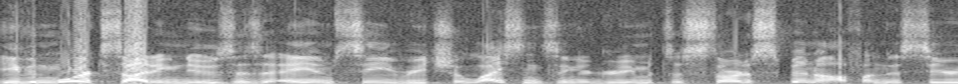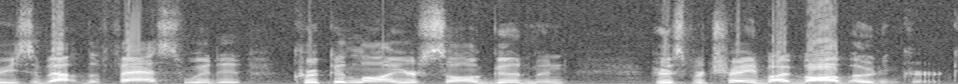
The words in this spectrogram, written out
Even more exciting news is that AMC reached a licensing agreement to start a spin-off on this series about the fast-witted, crooked lawyer Saul Goodman, who's portrayed by Bob Odenkirk.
